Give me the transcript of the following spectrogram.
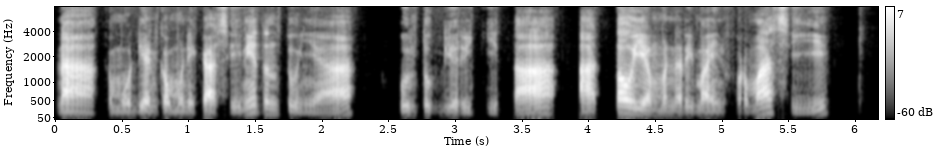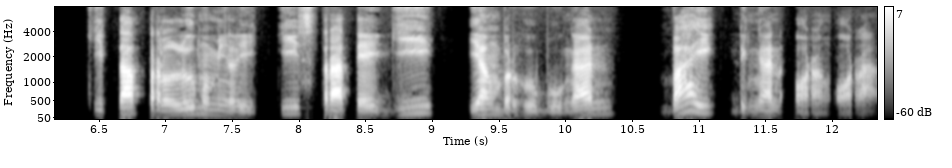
Nah, kemudian komunikasi ini tentunya untuk diri kita atau yang menerima informasi, kita perlu memiliki strategi yang berhubungan baik dengan orang-orang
